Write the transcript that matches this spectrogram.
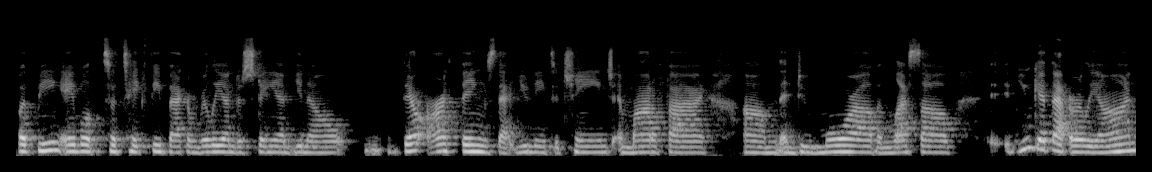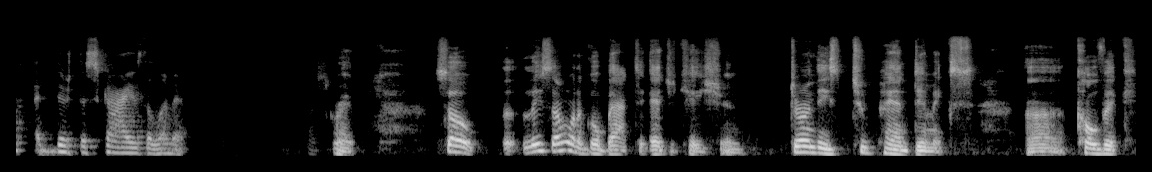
but being able to take feedback and really understand, you know, there are things that you need to change and modify um, and do more of and less of. If you can get that early on, there's the sky is the limit. That's great. So, uh, Lisa, I want to go back to education. During these two pandemics, uh, COVID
